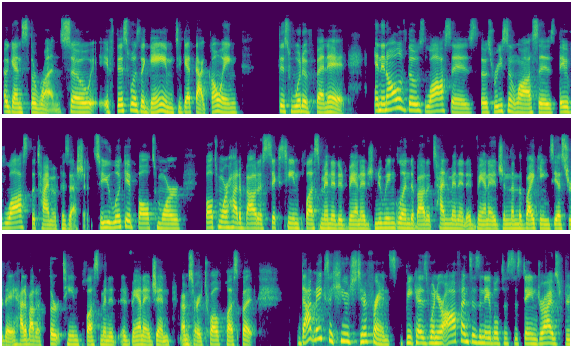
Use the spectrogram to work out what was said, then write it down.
against the run. So if this was a game to get that going, this would have been it. And in all of those losses, those recent losses, they've lost the time of possession. So you look at Baltimore, Baltimore had about a 16 plus minute advantage, New England about a 10 minute advantage, and then the Vikings yesterday had about a 13 plus minute advantage. And I'm sorry, 12 plus, but that makes a huge difference because when your offense isn't able to sustain drives, your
